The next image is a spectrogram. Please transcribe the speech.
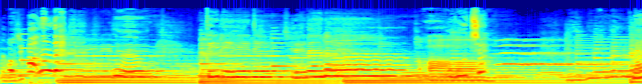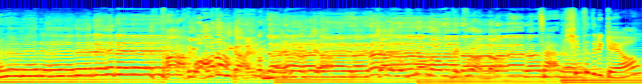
나 뭐지? 아, 뭐지? 아, 이거 모든이가 알고 있는 노래야. 자, 이거 후렴 나오면 100% 안다. 자, 힌트 드릴게요.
